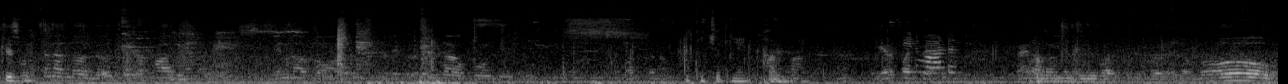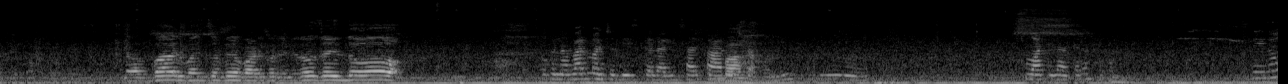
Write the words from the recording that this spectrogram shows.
Excuse me. డబ్బాలు మంచమే పడుకొని ఎన్ని రోజు అయిందో ఒక నెంబర్ మంచిగా తీసుకెళ్ళాలి. ఈసారి కార్. మాట్లాడతారా? నేను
